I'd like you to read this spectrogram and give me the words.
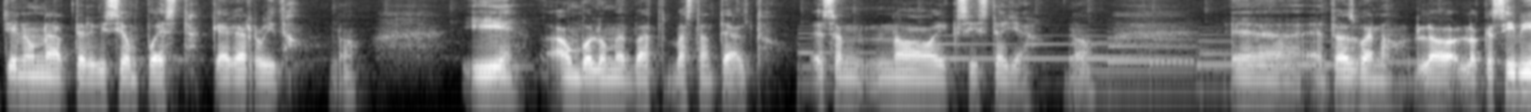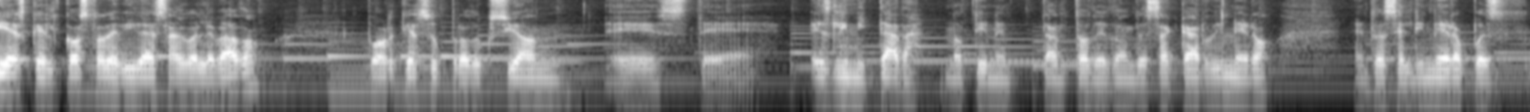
tiene una televisión puesta que haga ruido, ¿no? Y a un volumen bastante alto. Eso no existe allá, ¿no? Eh, entonces, bueno, lo, lo, que sí vi es que el costo de vida es algo elevado porque su producción este, es limitada, no tienen tanto de dónde sacar dinero, entonces el dinero pues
